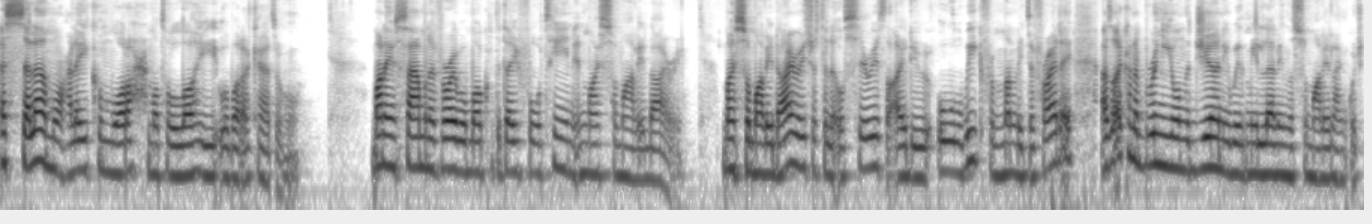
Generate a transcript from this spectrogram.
Assalamu alaikum wa rahmatullahi wa barakatuhu. My name is Sam and a very warm welcome to day 14 in my Somali diary. My Somali diary is just a little series that I do all week from Monday to Friday as I kind of bring you on the journey with me learning the Somali language.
